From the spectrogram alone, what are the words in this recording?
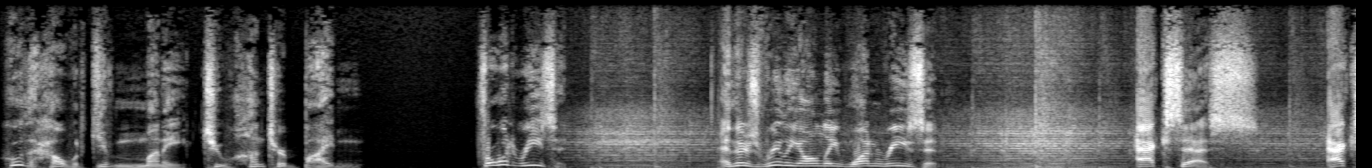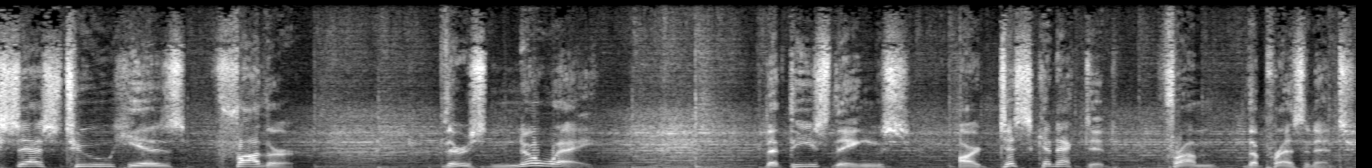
Who the hell would give money to Hunter Biden? For what reason? And there's really only one reason access. Access to his father. There's no way that these things are disconnected from the president.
